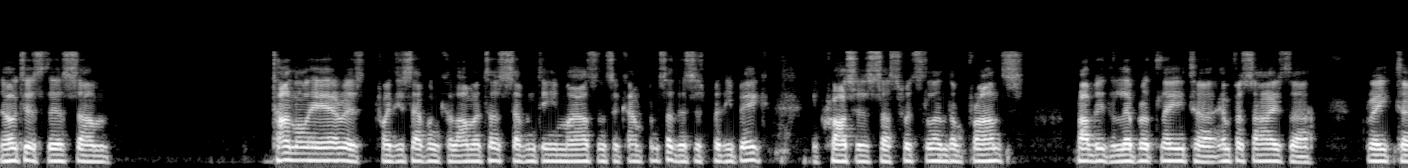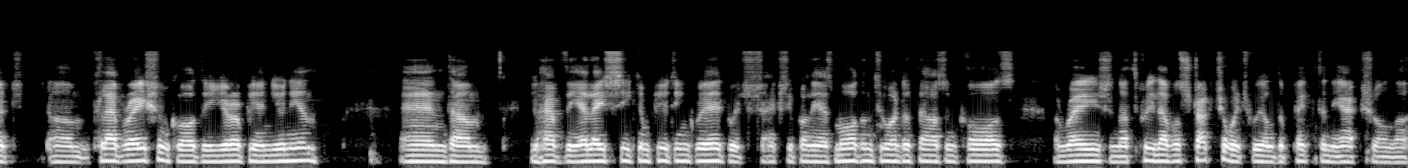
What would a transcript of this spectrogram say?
Notice this um, tunnel here is 27 kilometers, 17 miles in circumference. So this is pretty big. It crosses uh, Switzerland and France, probably deliberately to emphasize the great uh, um, collaboration called the European Union. And um, you have the LHC computing grid, which actually probably has more than 200,000 cores arranged in a three-level structure, which we'll depict in the actual uh,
